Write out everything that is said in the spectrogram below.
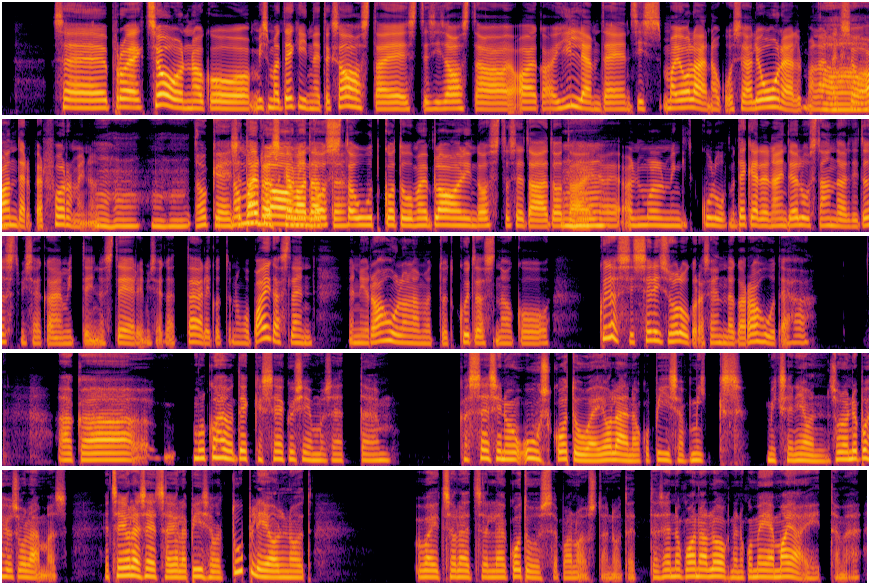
see projektsioon nagu, mis ma tegin näiteks aasta eest ja siis aasta aega hiljem teen, siis ma ei ole nagu seal joonel, ma olen, eks ju, underperform inud mm -hmm,. Mm -hmm. okei okay,, no, seda on raske vaadata. osta uut kodu, ma ei plaaninud osta seda, toda mm, -hmm. mul on mingid kulud, ma tegelen ainult elustandardi tõstmisega ja mitte investeerimisega, et täielikult on nagu paigast läinud ja nii rahulolematud, kuidas nagu, kuidas siis sellises olukorras endaga rahu teha? aga mul kohe tekkis see küsimus, et kas see sinu uus kodu ei ole nagu piisav miks, miks see nii on, sul on ju põhjus olemas. et see ei ole see, et sa ei ole piisavalt tubli olnud, vaid sa oled selle kodusse panustanud, et see on nagu analoogne, nagu meie maja ehitame.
